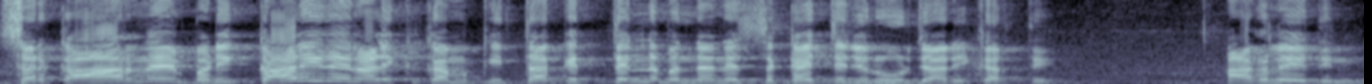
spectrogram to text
ਸਰਕਾਰ ਨੇ ਬੜੀ ਕਾਹਲੀ ਦੇ ਨਾਲ ਇੱਕ ਕੰਮ ਕੀਤਾ ਕਿ ਤਿੰਨ ਬੰਦਿਆਂ ਨੇ ਸਕੈਚ ਜ਼ਰੂਰ ਜਾਰੀ ਕਰਤੇ ਅਗਲੇ ਦਿਨ।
